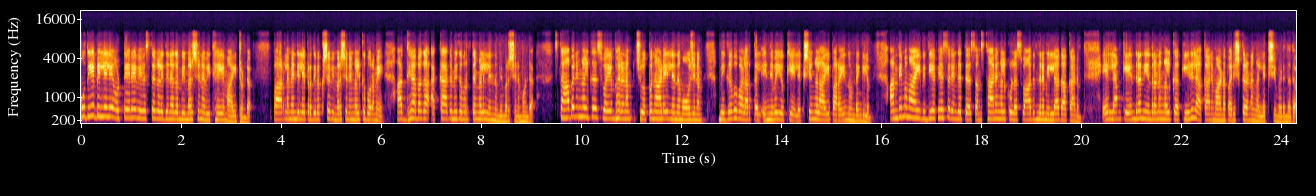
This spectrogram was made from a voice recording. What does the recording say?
പുതിയ ബില്ലിലെ ഒട്ടേറെ വ്യവസ്ഥകൾ ഇതിനകം വിമർശന വിധേയമായിട്ടുണ്ട്. പാർലമെന്റിലെ പ്രതിപക്ഷ വിമർശനങ്ങൾക്ക് പുറമെ അധ്യാപക അക്കാദമിക വൃത്തങ്ങളിൽ നിന്നും വിമർശനമുണ്ട്. സ്ഥാപനങ്ങൾക്ക് സ്വയംഭരണം ചുവപ്പുനാടയിൽ നിന്ന് മോചനം മികവ് വളർത്തൽ എന്നിവയൊക്കെ ലക്ഷ്യങ്ങളായി പറയുന്നുണ്ടെങ്കിലും അന്തിമമായി വിദ്യാഭ്യാസ രംഗത്ത് സംസ്ഥാനങ്ങൾക്കുള്ള സ്വാതന്ത്ര്യം ഇല്ലാതാക്കാനും എല്ലാം കേന്ദ്ര നിയന്ത്രണങ്ങൾക്ക് കീഴിലാക്കാനുമാണ് പരിഷ്കരണങ്ങൾ ലക്ഷ്യമിടുന്നത്.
